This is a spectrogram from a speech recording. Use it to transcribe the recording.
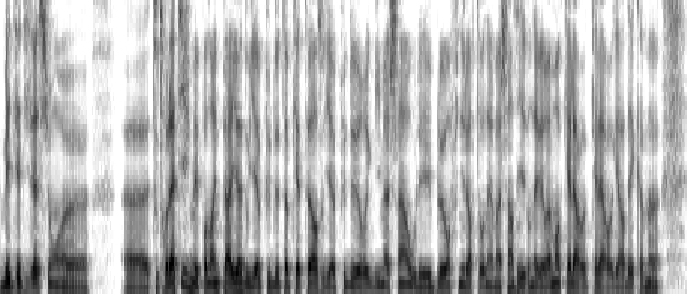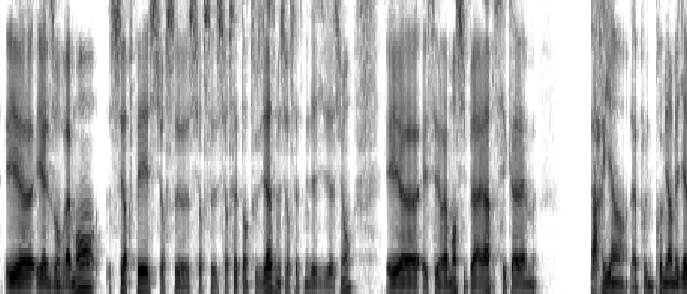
médiatisation euh, toute relative, mais pendant une période où il y a plus de top 14, où il y a plus de rugby machin, où les Bleus ont fini leur tournée machin, on avait vraiment qu'elle à, qu'elle à regarder comme euh, et, et, elles ont vraiment surfé sur ce sur ce sur cet enthousiasme, sur cette médiatisation, et, et c'est vraiment super agréable. C'est quand même pas rien, la, une première médaille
